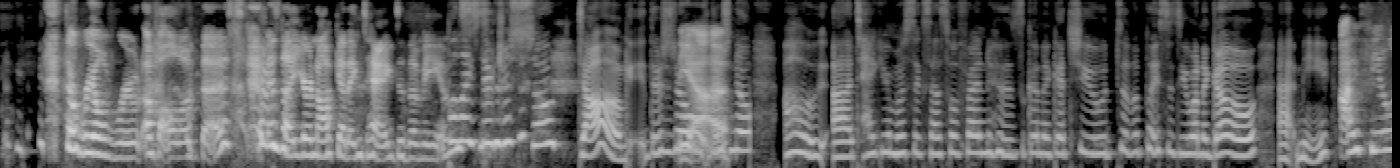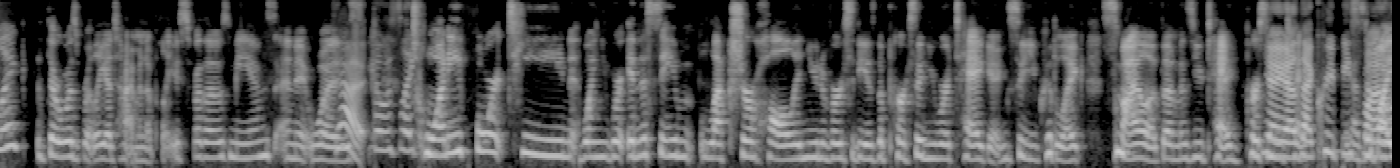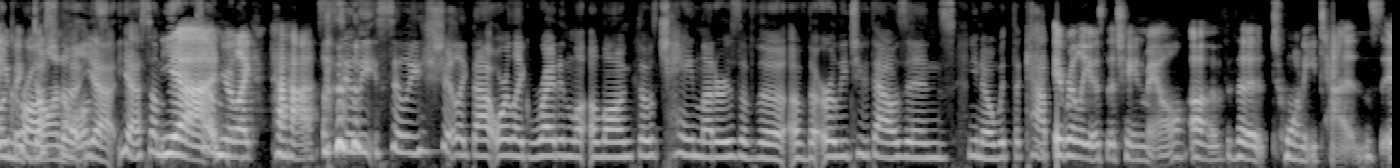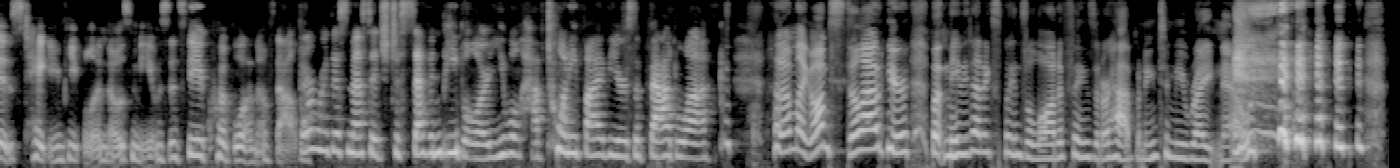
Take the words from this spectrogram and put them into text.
The real root of all of this is that you're not getting tagged in the memes. But like they're just so dumb. There's no Yeah. there's no oh, uh tag your most successful friend who's gonna get you to the places you wanna go at me. I feel like there was really a time and a place for those memes, and it was Yeah, those like 2014 when you were in the same lecture hall in university as the person you were tagging, so you could like smile at them as you tag person. Yeah, yeah, tagged that creepy to smile across the yeah, yeah, some Yeah, and you're like, haha. silly silly shit like that or like right in lo- along those chain letters of the of the early 2000s, you know, with the cap It really is the chainmail of the 2010s is taking people in those memes. It's the equivalent of that. Forward this message to seven people or you will have 25 years of bad luck. and I'm like, "Oh, I'm still out here." But maybe that explains a lot of things that are happening to me right now.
